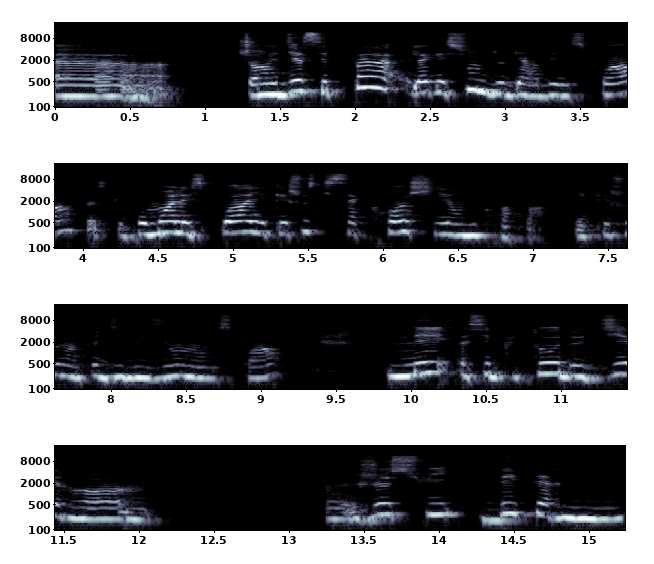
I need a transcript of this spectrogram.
J'ai envie de dire, c'est pas la question de garder espoir, parce que pour moi, l'espoir, il y a quelque chose qui s'accroche et on n'y croit pas. Il y a quelque chose un peu d'illusion dans l'espoir. Mais c'est plutôt de dire, je suis déterminée.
